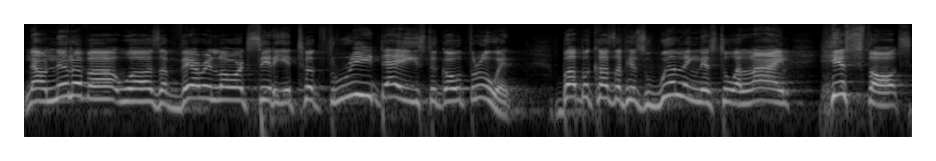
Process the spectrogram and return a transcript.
Now, Nineveh was a very large city. It took three days to go through it. But because of his willingness to align his thoughts,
